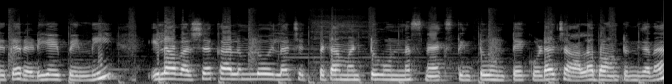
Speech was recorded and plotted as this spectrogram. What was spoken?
అయితే రెడీ అయిపోయింది. ఇలా వర్షాకాలంలో ఇలా చెట్పెటామంటూ ఉన్న స్నాక్స్ తింటూ ఉంటే కూడా చాలా బాగుంటుంది కదా.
